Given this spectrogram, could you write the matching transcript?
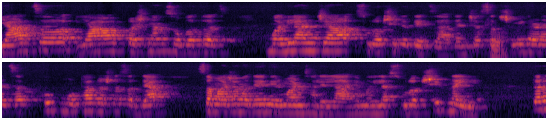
याच या प्रश्नांसोबतच महिलांच्या सुरक्षिततेचा त्यांच्या सक्षमीकरणाचा खूप मोठा प्रश्न सध्या समाजामध्ये निर्माण झालेला आहे महिला सुरक्षित नाहीये. तर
